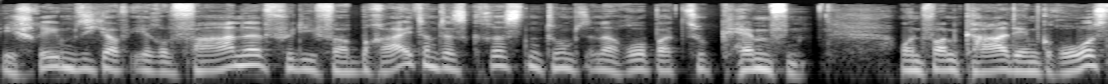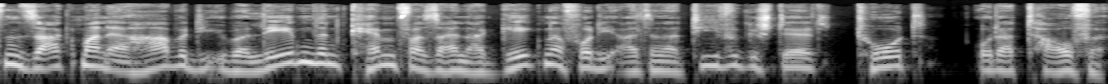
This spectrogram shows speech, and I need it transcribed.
die schrieben sich auf ihre Fahne, für die Verbreitung des Christentums in Europa zu kämpfen. Und von Karl dem Großen sagt man, er habe die überlebenden Kämpfer seiner Gegner vor die Alternative gestellt, Tod oder Taufe.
